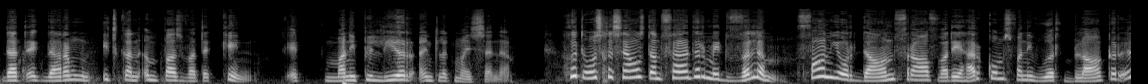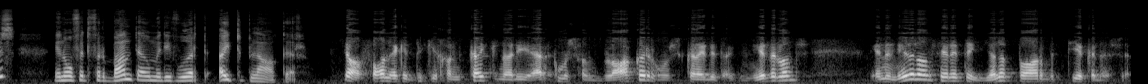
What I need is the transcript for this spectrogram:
dat ek daarom iets kan inpas wat ek ken. Ek manipuleer eintlik my sinne. Goed, ons gesels dan verder met Willem van Jordaan vra wat die herkoms van die woord blaker is en of dit verband hou met die woord uitblaker. Ja, van ek het 'n bietjie gaan kyk na die herkoms van blaker. Ons kry dit uit Nederlands. En in Nederlands het dit 'n hele paar betekenisse.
